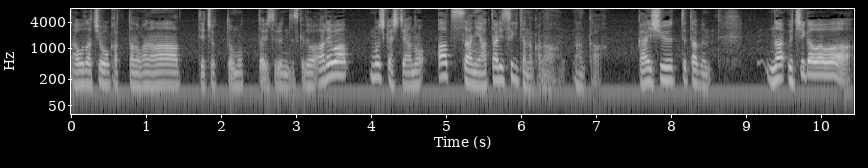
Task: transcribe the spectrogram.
う青立ち多かったのかなってちょっと思ったりするんですけどあれはもしかしてあの暑さに当たりすぎたのかな？なんか外周って多分な内側は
